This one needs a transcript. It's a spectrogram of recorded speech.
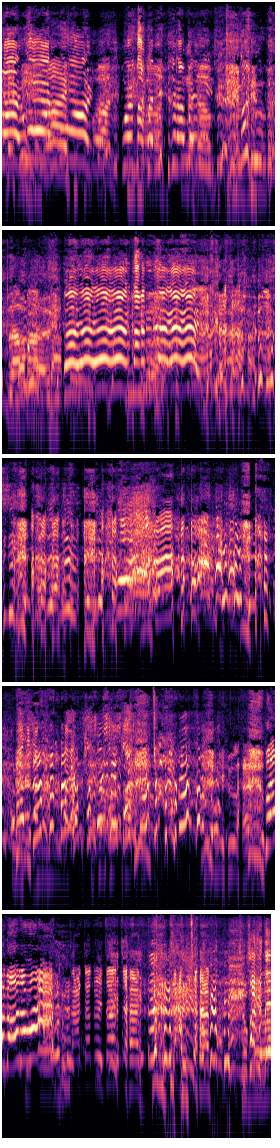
woi, woi, woi, tangan ini kenapa ini? Delapan. Hei, hei, tangan ini, hei. Wah, orang wah. Cacat weh, cacat. Cacat. Sakit ini.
